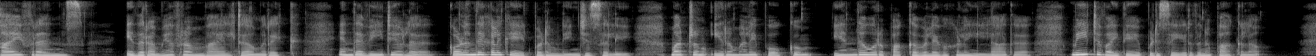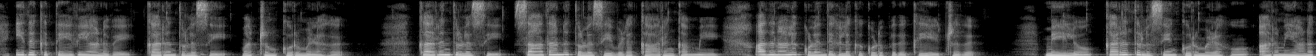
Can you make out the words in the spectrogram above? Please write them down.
ஹாய் ஃப்ரெண்ட்ஸ் இது ரம்யா ஃப்ரம் வைல்ட் டர்மரிக் இந்த வீடியோவில் குழந்தைகளுக்கு ஏற்படும் நெஞ்சு சளி மற்றும் இருமலை போக்கும் எந்த ஒரு பக்க விளைவுகளும் இல்லாத வீட்டு வைத்தியம் எப்படி செய்கிறதுன்னு பார்க்கலாம். இதுக்கு தேவையானவை கருந்துளசி மற்றும் குறுமிளகு. கருந்துளசி சாதாரண துளசியை விட காரம் கம்மி அதனால் குழந்தைகளுக்கு கொடுப்பதற்கு ஏற்றது. மேலும் கருந்துளசியும் குறுமிளகும் அருமையான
